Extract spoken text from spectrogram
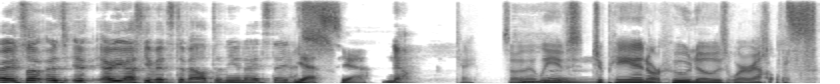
All right. So, is, are you asking if it's developed in the United States? Yes. Yeah. No. okay. So it leaves Hmm. Japan or who knows where else.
